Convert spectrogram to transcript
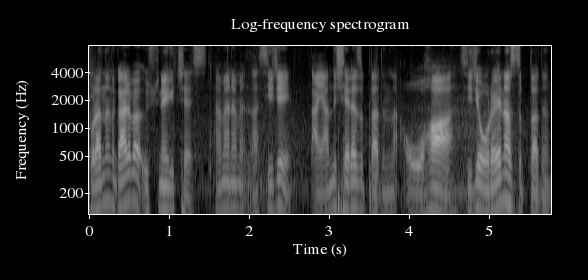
Buranın galiba üstüne gideceğiz. Hemen hemen. Lan CJ. Lan yanlış yere zıpladın lan. Oha. CJ oraya nasıl zıpladın?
